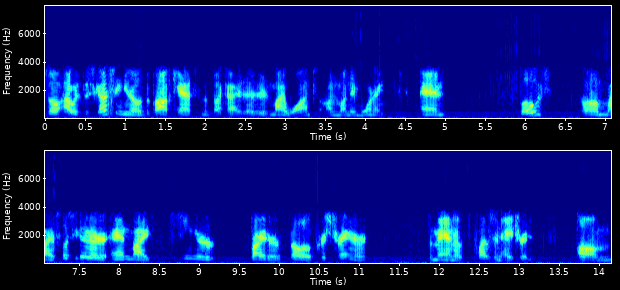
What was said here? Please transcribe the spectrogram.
So I was discussing, you know, the Bobcats and the Buckeyes as is my want on Monday morning, and both um, my associate editor and my senior writer fellow Chris Trainer, the man of Clemson hatred, um,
